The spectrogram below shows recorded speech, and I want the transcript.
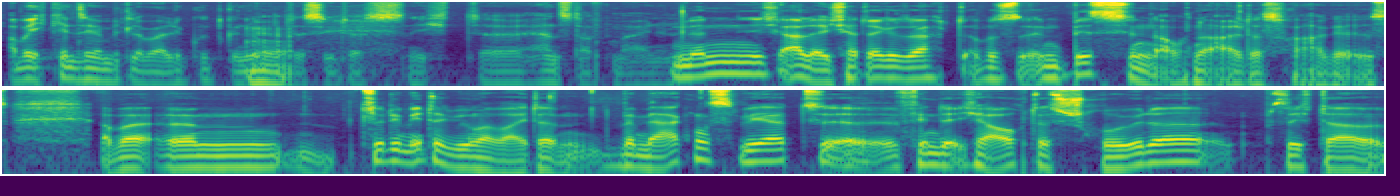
Aber ich kenne Sie ja mittlerweile gut genug, ja. dass Sie das nicht äh, ernsthaft meinen. Nein, nicht alle. Ich hatte ja gesagt, ob es ein bisschen auch eine Altersfrage ist. Aber ähm, zu dem Interview mal weiter. Bemerkenswert äh, finde ich ja auch, dass Schröder sich da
